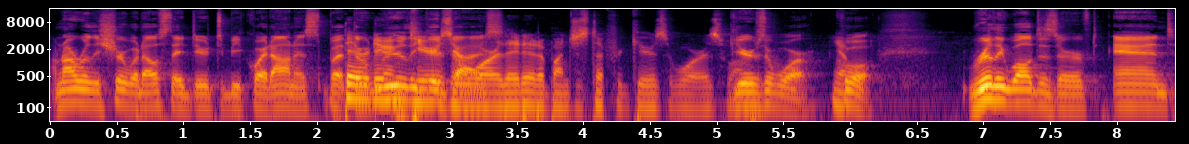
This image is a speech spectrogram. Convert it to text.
I'm not really sure what else they do, to be quite honest. But They are doing really Gears good of. War. They did a bunch of stuff for Gears of War as well. Gears of War. Yep. Cool. Really well deserved. And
